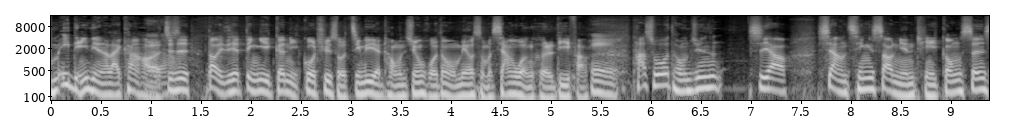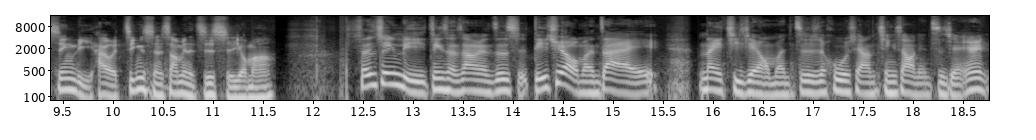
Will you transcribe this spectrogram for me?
们一点一点的来看好了，啊就是到底这些定义跟你过去所经历的童军活动有没有什么相吻合的地方？嗯，他说，童军是要向青少年提供身心理还有精神上面的支持，有吗？身心理、精神上面的支持，的确我们在那一期间，我们就是互相青少年之间，因为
